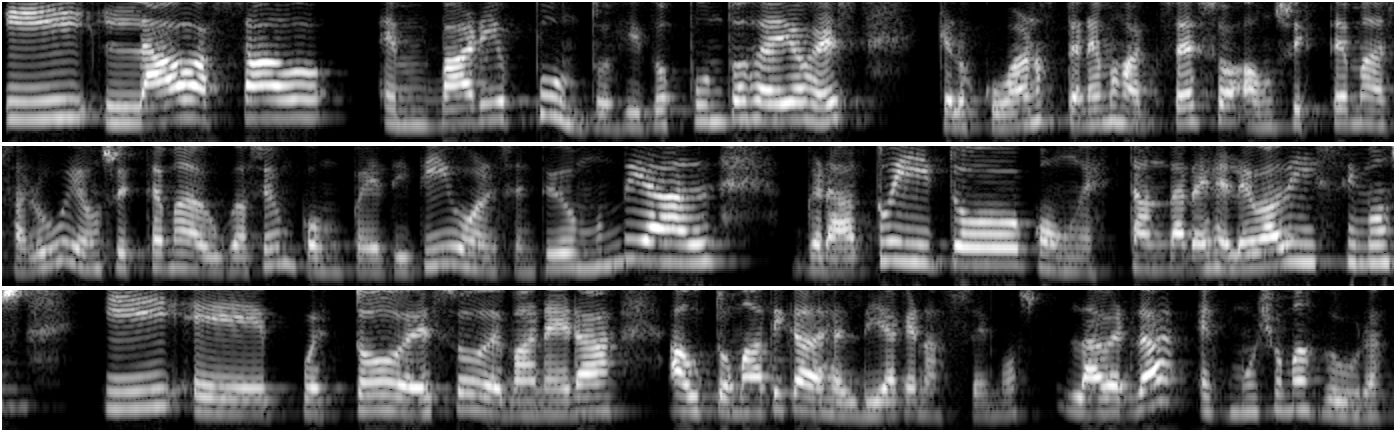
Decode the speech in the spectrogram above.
y la ha basado en varios puntos. Y dos puntos de ellos es que los cubanos tenemos acceso a un sistema de salud y a un sistema de educación competitivo en el sentido mundial, gratuito, con estándares elevadísimos y eh, pues todo eso de manera automática desde el día que nacemos. La verdad es mucho más dura.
